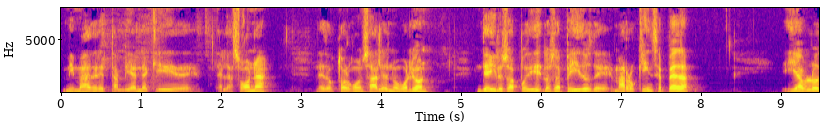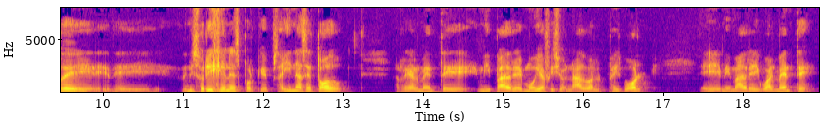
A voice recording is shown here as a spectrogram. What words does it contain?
Mi madre también de aquí, de, la zona, de Doctor González, Nuevo León. De ahí los, los apellidos de Marroquín Cepeda. Y hablo de, mis orígenes porque pues, ahí nace todo. Realmente mi padre muy aficionado al béisbol, eh, mi madre igualmente,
